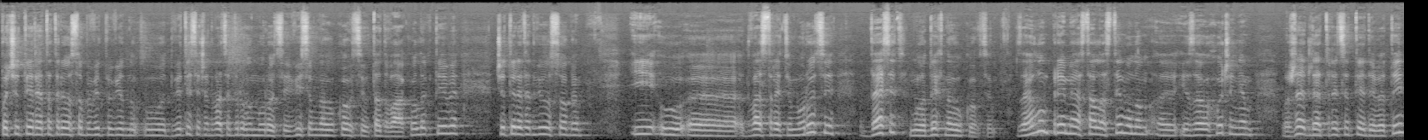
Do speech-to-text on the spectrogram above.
по 4 та 3 особи відповідно. У 2022 році 8 науковців та 2 колективи, 4 та 2 особи. І у 2023 році 10 молодих науковців. Загалом премія стала стимулом е, і заохоченням вже для 39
